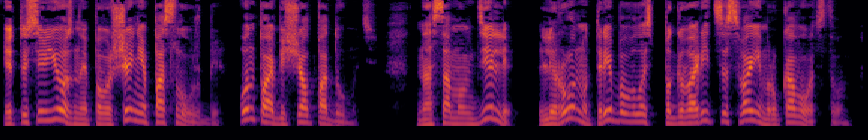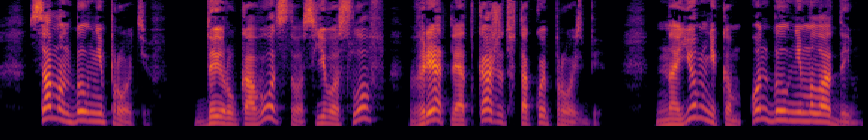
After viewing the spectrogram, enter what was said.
Это серьезное повышение по службе. Он пообещал подумать. На самом деле, Лерону требовалось поговорить со своим руководством, сам он был не против. Да и руководство, с его слов, вряд ли откажет в такой просьбе. Наемником он был не молодым,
